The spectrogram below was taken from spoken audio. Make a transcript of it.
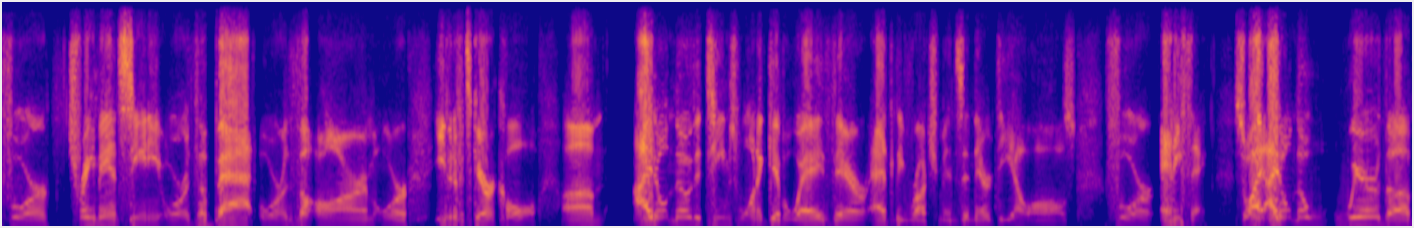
for Trey Mancini or the bat or the arm or even if it's Gerrit Cole, um, I don't know that teams want to give away their Adley Rutschmans and their DL Halls for anything. So I, I don't know where the,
